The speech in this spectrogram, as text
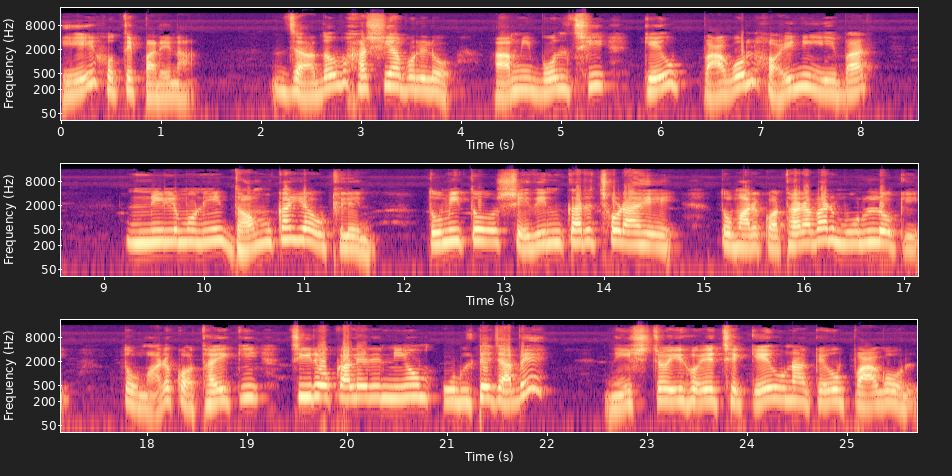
এ হতে পারে না। যাদব হাসিয়া বলিল, আমি বলছি, কেউ পাগল হয়নি এবার। নীলমণি ধমকাইয়া উঠিলেন, তুমি তো সেদিনকার ছোড়া হে, তোমার কথার আবার মূল্য কি? তোমার কথায় কি চিরকালের নিয়ম উল্টে যাবে? নিশ্চয়ই হয়েছে কেউ না কেউ পাগল।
